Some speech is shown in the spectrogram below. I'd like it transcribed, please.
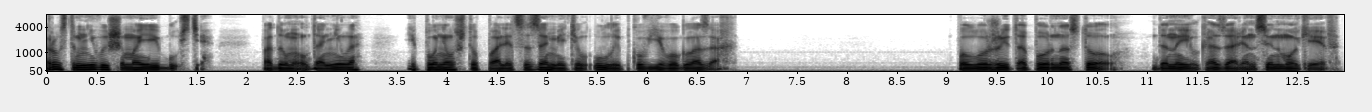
Ростом не выше моей бусти», — подумал Данила и понял, что палец заметил улыбку в его глазах. «Положи топор на стол, Даниил Казарин, сын Мокиев», —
